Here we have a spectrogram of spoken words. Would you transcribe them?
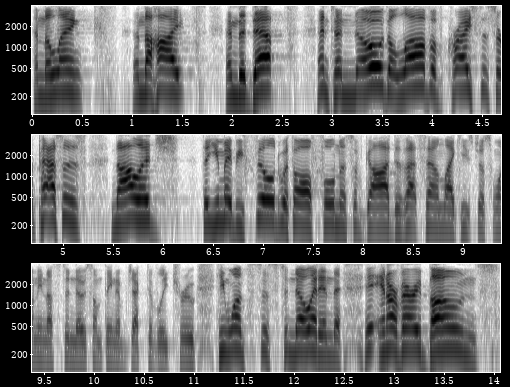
and the length and the height and the depth, and to know the love of Christ that surpasses knowledge that you may be filled with all fullness of God. Does that sound like he's just wanting us to know something objectively true? He wants us to know it in, the, in our very bones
